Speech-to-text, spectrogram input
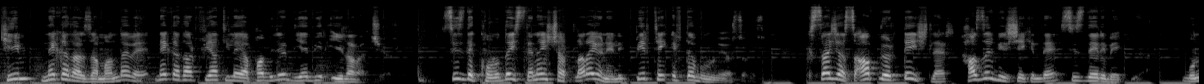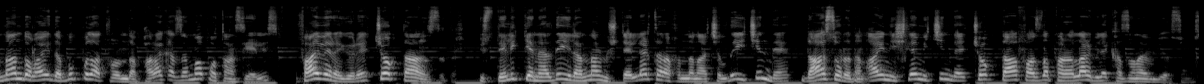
Kim, ne kadar zamanda ve ne kadar fiyat ile yapabilir diye bir ilan açıyor. Siz de konuda istenen şartlara yönelik bir teklifte bulunuyorsunuz. Kısacası Upwork'te işler hazır bir şekilde sizleri bekliyor. Bundan dolayı da bu platformda para kazanma potansiyeliniz Fiverr'e göre çok daha hızlıdır. Üstelik genelde ilanlar müşteriler tarafından açıldığı için de daha sonradan aynı işlem için de çok daha fazla paralar bile kazanabiliyorsunuz.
